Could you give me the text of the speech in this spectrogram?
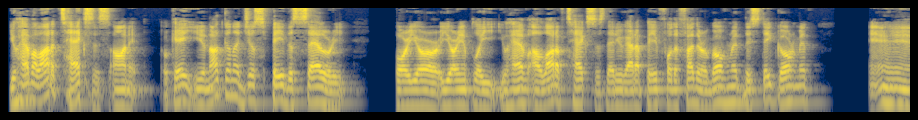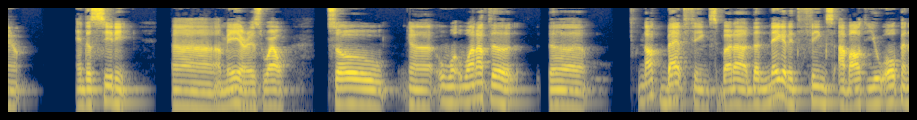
you have a lot of taxes on it okay? You're not going to just pay the salary for your your employee you have a lot of taxes that you got to pay for the federal government the state government and and the city uh, mayor as well. So uh, one of the the not bad things, but uh, the negative things about you open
